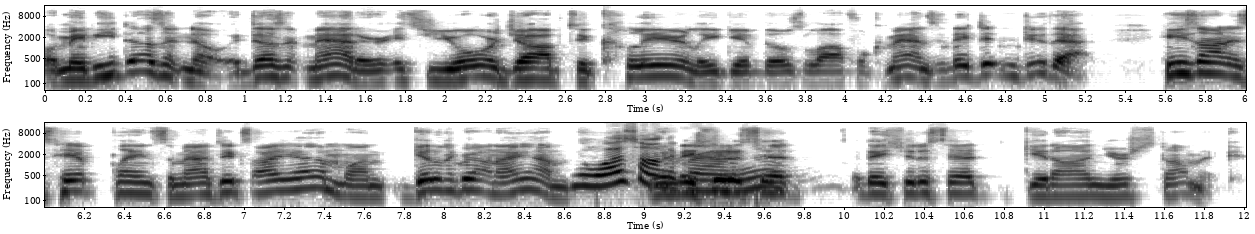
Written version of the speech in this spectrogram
or maybe he doesn't know. It doesn't matter. It's your job to clearly give those lawful commands, and they didn't do that. He's on his hip playing semantics. I am on. Get on the ground. I am. He was on when the they ground. Should have yeah. said. They should have said, "Get on your stomach."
